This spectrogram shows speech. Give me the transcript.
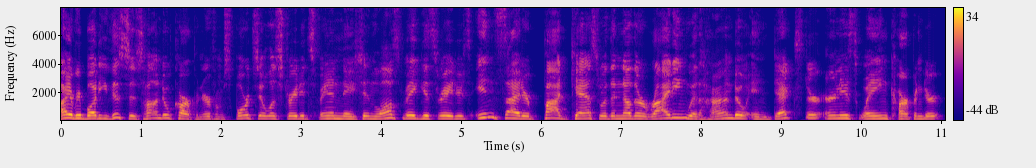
Hi, everybody. This is Hondo Carpenter from Sports Illustrated's Fan Nation, Las Vegas Raiders Insider Podcast with another Riding with Hondo and Dexter Ernest Wayne Carpenter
